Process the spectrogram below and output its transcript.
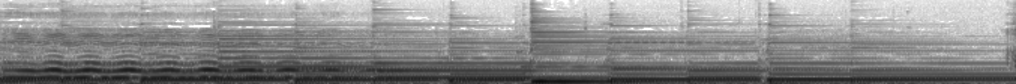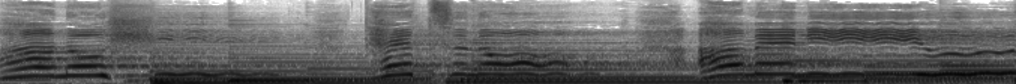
け。あの日鉄の雨に打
